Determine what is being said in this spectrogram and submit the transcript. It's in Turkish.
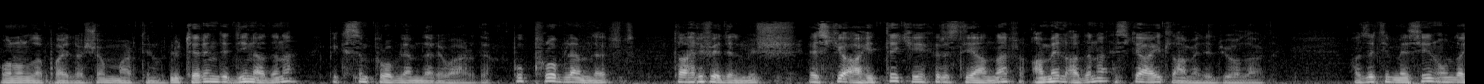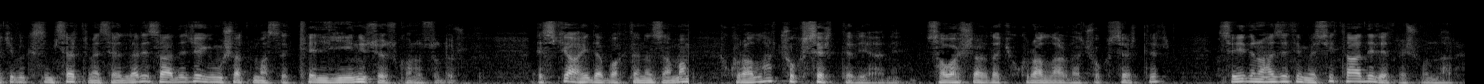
onunla paylaşan Martin Luther'in de din adına bir kısım problemleri vardı. Bu problemler tahrif edilmiş eski ahitte ki Hristiyanlar amel adına eski ahitle amel ediyorlardı. Hz. Mesih'in ondaki bir kısım sert meseleleri sadece yumuşatması, telyini söz konusudur. Eski ahide baktığınız zaman kurallar çok serttir yani. Savaşlardaki kurallar da çok serttir. Seyyidina Hazreti Mesih tadil etmiş bunları.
